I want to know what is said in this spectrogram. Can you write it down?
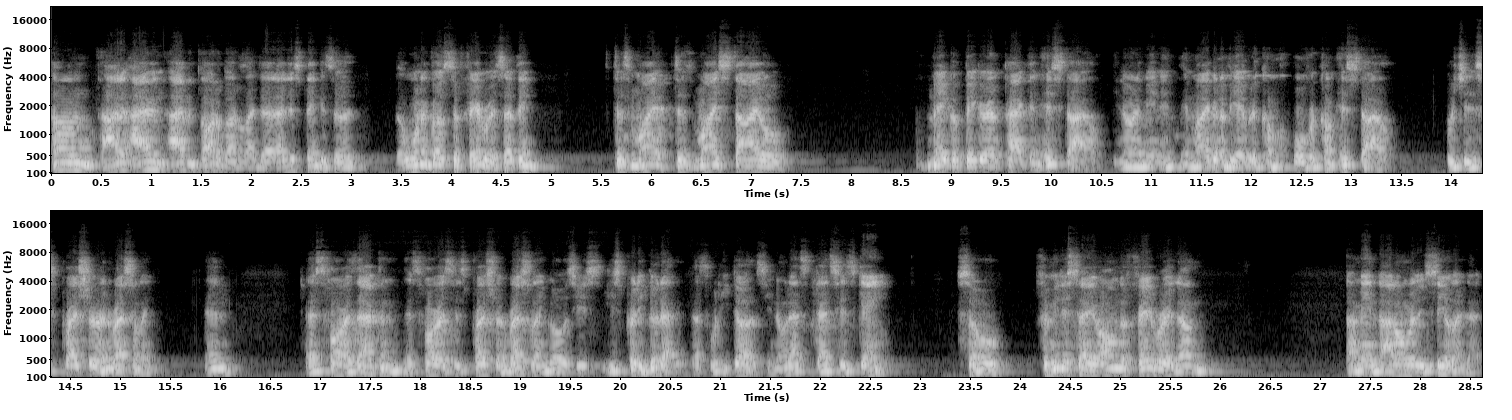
Um, I, I haven't I haven't thought about it like that. I just think it's a when it goes to favorites. I think does my does my style make a bigger impact than his style? You know what I mean? Am- I going to be able to come overcome his style, which is pressure and wrestling? And as far as can, as far as his pressure and wrestling goes, he's he's pretty good at it. That's what he does. You know, that's that's his game. So for me to say, oh, I'm the favorite, um, I mean, I don't really see it like that.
